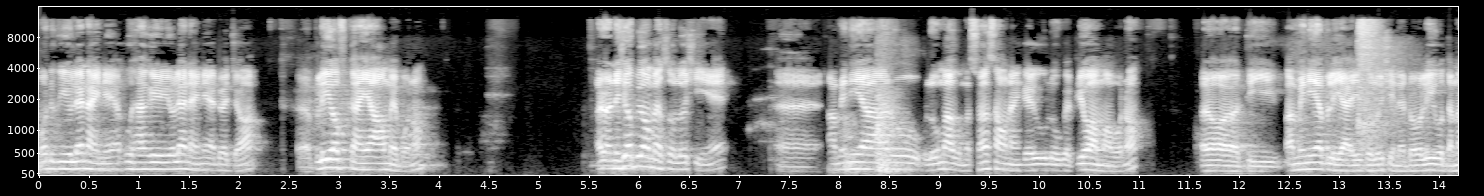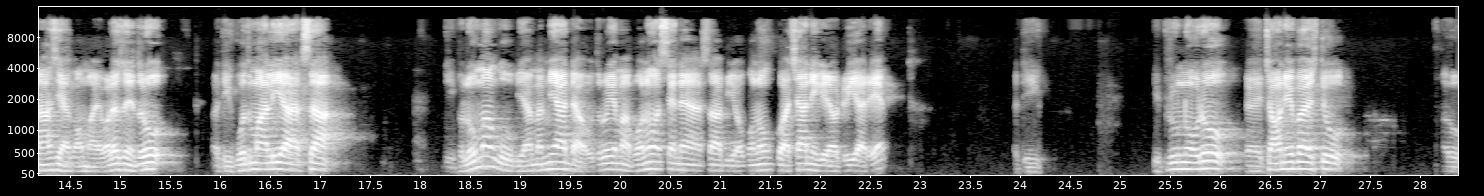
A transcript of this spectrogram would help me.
ပေါ်တူဂီကိုလည်းနိုင်တယ်အခုဟန်ဂရီကိုလည်းနိုင်တဲ့အတွက်ကြောင့် play off ကန်ရအောင်မယ်ပေါ့နော်အဲ့တော့အနေချုပ်ပြောရမယ်ဆိုလို့ရှိရင်အဲအာမေးနီးယားတို့ဘလို့မှကိုမဆွမ်းဆောင်နိုင်ခဲ့ဘူးလို့ပဲပြောရမှာပေါ့နော်အဲ့တော့ဒီအာမေးနီးယား player ကြီးဆိုလို့ရှိရင်လည်းတော်လေးကိုတနာစရာကောင်းပါတယ်ဘာလို့လဲဆိုရင်တို့ဒီဂိုသမားလေးကအစဒီဘလို့မှကိုဗျာမမျှတာဘူးတို့ရဲ့မှာဘောလုံးအဆင့်နဲ့အစပြီးတော့အကုန်လုံးကွာချနေကြတော့တွေ့ရတယ်ဒီဒီ Bruno တို့အဲ John Neves တို့ ဟို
